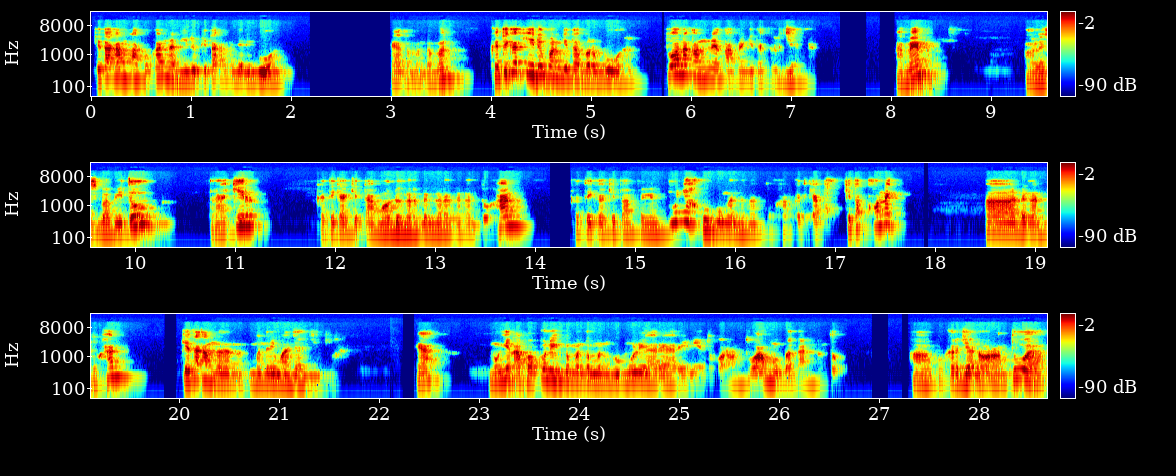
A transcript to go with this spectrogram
kita akan melakukan dan hidup kita akan menjadi buah. Ya teman-teman, ketika kehidupan kita berbuah, Tuhan akan melihat apa yang kita kerjakan. Amin. Oleh sebab itu, terakhir, ketika kita mau dengar-dengar dengan Tuhan, ketika kita pengen punya hubungan dengan Tuhan, ketika kita connect uh, dengan Tuhan, kita akan menerima janji Tuhan. Ya, mungkin apa pun yang teman-teman gumuli hari-hari ini untuk orang tuamu, bahkan untuk uh, pekerjaan orang tua,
